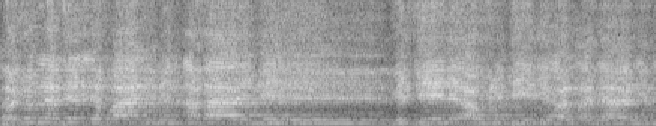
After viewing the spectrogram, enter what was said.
وجملة الإخوان من أقاربي في الدين أو في الدين والأجانب.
